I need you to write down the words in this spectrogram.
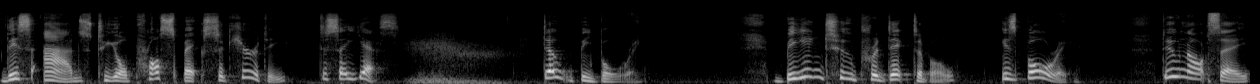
This adds to your prospect's security to say yes. Don't be boring. Being too predictable is boring. Do not say,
